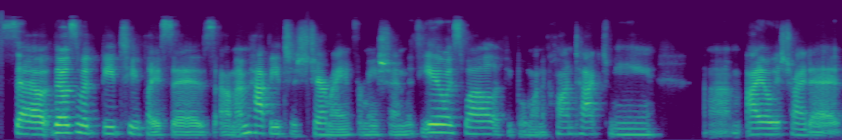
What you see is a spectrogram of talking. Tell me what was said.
so those would be two places. Um, I'm happy to share my information with you as well if people want to contact me. Um, I always try to,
